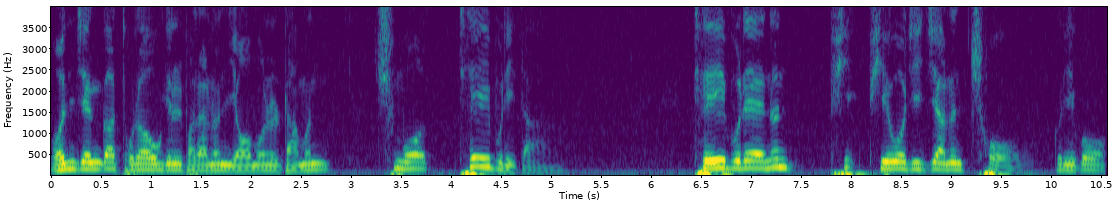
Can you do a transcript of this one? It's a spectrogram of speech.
언젠가 돌아오길 바라는 염원을 담은 추모 테이블이다. 테이블에는 피, 피워지지 않은 초 그리고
